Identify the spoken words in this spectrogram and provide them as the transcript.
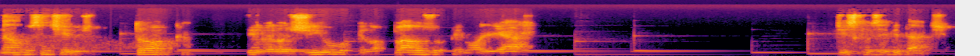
não no sentido de troca pelo elogio, pelo aplauso, pelo olhar de exclusividade.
